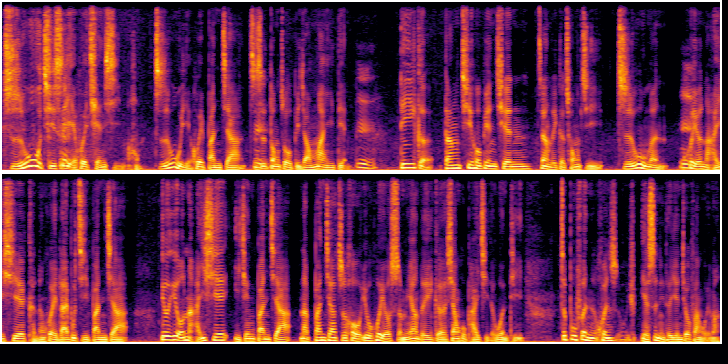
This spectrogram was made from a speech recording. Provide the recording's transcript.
植物其实也会迁徙嘛，哈，植物也会搬家，只是动作比较慢一点。嗯。第一个，当气候变迁这样的一个冲击，植物们会有哪一些可能会来不及搬家？又有哪一些已经搬家？那搬家之后又会有什么样的一个相互排挤的问题？这部分会也是你的研究范围吗？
